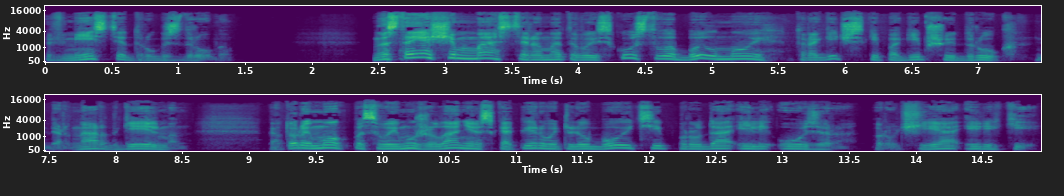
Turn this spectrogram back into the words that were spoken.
вместе друг с другом. Настоящим мастером этого искусства был мой трагически погибший друг Бернард Гельман, который мог по своему желанию скопировать любой тип пруда или озера, ручья и реки.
